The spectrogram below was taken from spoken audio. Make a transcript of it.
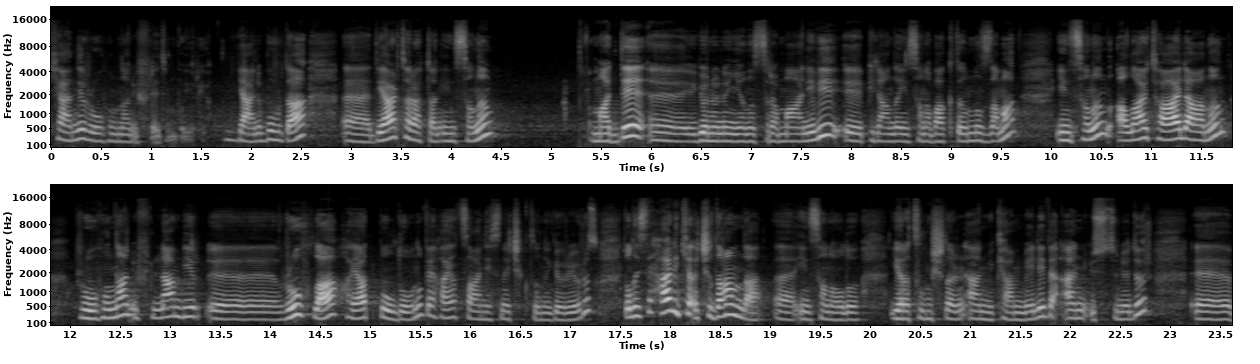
kendi ruhumdan üfledim buyuruyor. Yani burada e, diğer taraftan insanın madde e, yönünün yanı sıra manevi e, planda insana baktığımız zaman insanın Allah Teala'nın ruhundan üflülen bir e, ruhla hayat bulduğunu ve hayat sahnesine çıktığını görüyoruz. Dolayısıyla her iki açıdan da e, insanoğlu yaratılmışların en mükemmeli ve en üstünüdür. E,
